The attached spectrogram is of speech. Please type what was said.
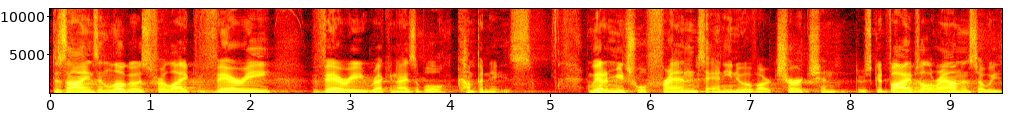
designs and logos for like very, very recognizable companies. And we had a mutual friend, and he knew of our church, and there was good vibes all around, and so we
